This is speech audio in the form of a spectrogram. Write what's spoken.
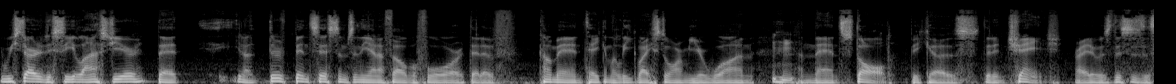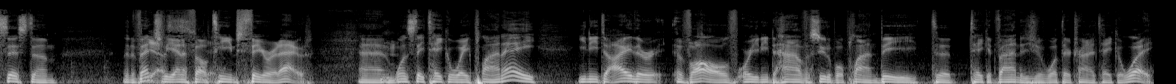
we started to see last year that you know, there's been systems in the NFL before that have come in, taken the league by storm year one, mm-hmm. and then stalled because they didn't change. Right? It was this is the system. Then eventually, yes, NFL yeah. teams figure it out, and mm-hmm. once they take away Plan A, you need to either evolve or you need to have a suitable Plan B to take advantage of what they're trying to take away.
